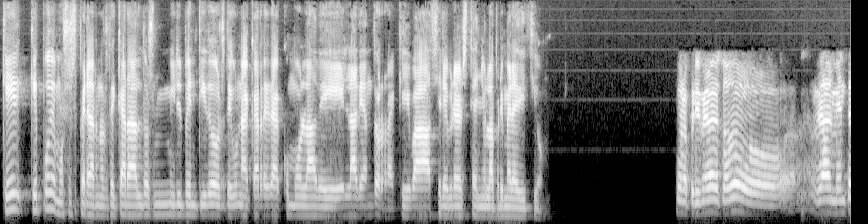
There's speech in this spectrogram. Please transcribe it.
¿Qué, ¿Qué, podemos esperarnos de cara al 2022 de una carrera como la de, la de Andorra, que va a celebrar este año la primera edición? Bueno, primero de todo, realmente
